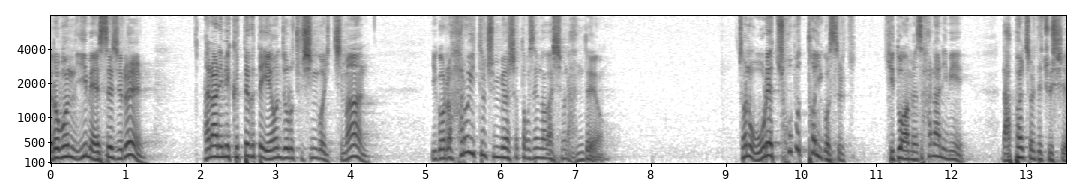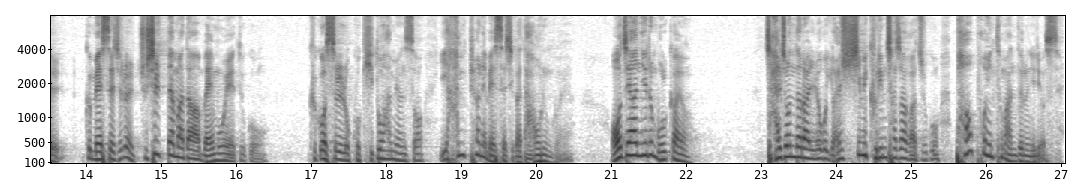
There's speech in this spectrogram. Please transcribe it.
여러분 이 메시지를 하나님이 그때 그때 예언적으로 주신 거 있지만 이거를 하루 이틀 준비하셨다고 생각하시면 안 돼요. 저는 올해 초부터 이것을 기도하면서 하나님이 나팔절 때 주실 그 메시지를 주실 때마다 메모해 두고 그것을 놓고 기도하면서 이 한 편의 메시지가 나오는 거예요. 어제 한 일은 뭘까요? 잘 전달하려고 열심히 그림 찾아가지고 파워포인트 만드는 일이었어요.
